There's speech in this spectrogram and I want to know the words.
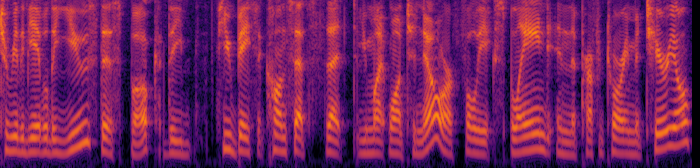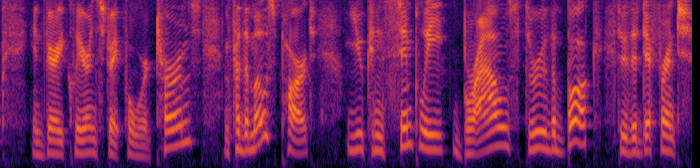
to really be able to use this book. The few basic concepts that you might want to know are fully explained in the prefatory material in very clear and straightforward terms. And for the most part, you can simply browse through the book, through the different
